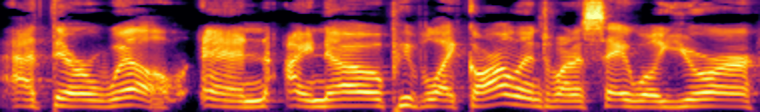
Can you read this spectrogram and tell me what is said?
at their will. And I know people like Garland want to say, well, you're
